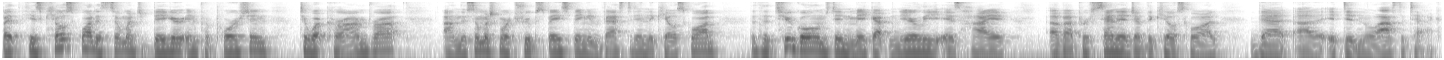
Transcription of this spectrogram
but his kill squad is so much bigger in proportion to what Karam brought. Um, there's so much more troop space being invested in the kill squad that the two golems didn't make up nearly as high of a percentage of the kill squad that uh, it did in the last attack.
